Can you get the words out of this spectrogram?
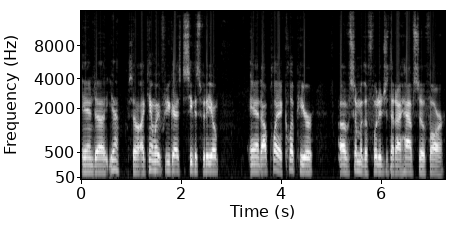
And uh, yeah so I can't wait for you guys to see this video and I'll play a clip here of some of the footage that I have so far.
